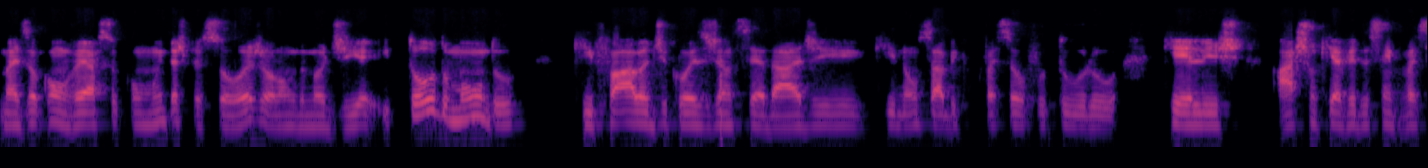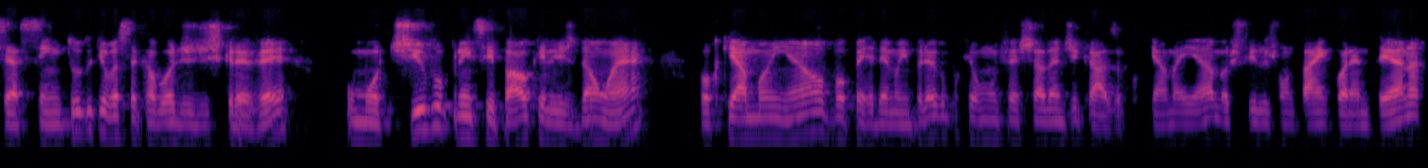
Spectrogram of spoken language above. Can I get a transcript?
mas eu converso com muitas pessoas ao longo do meu dia e todo mundo que fala de coisas de ansiedade, que não sabe o que vai ser o futuro, que eles acham que a vida sempre vai ser assim. Tudo que você acabou de descrever, o motivo principal que eles dão é porque amanhã eu vou perder meu emprego porque eu vou me fechar dentro de casa, porque amanhã meus filhos vão estar em quarentena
